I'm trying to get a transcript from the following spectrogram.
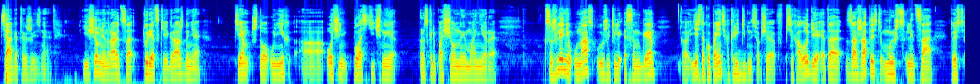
тяготы жизни. Еще мне нравятся турецкие граждане тем, что у них э, очень пластичные раскрепощенные манеры – к сожалению, у нас, у жителей СНГ, э, есть такое понятие, как ригидность вообще в психологии. Это зажатость мышц лица. То есть,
